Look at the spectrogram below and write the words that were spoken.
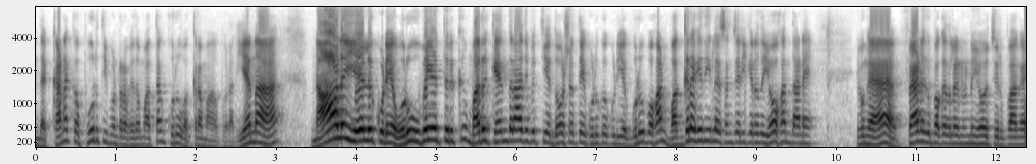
இந்த கணக்கை பூர்த்தி பண்ணுற விதமாக தான் குரு வக்கரமாக போகிறார் ஏன்னா நாலு ஏழு கூடிய ஒரு உபயத்திற்கு மறு கேந்திராதிபத்திய தோஷத்தை கொடுக்கக்கூடிய குரு பகவான் வக்ரகதியில் சஞ்சரிக்கிறது யோகம் தானே இவங்க ஃபேனுக்கு பக்கத்தில் நின்று யோசிச்சிருப்பாங்க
